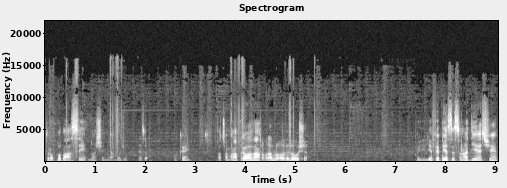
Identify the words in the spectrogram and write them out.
troppo bassi non scendiamo giù. esatto. Ok? Facciamo una prova, Facciamo la prova veloce. quindi gli FPS sono a 10,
